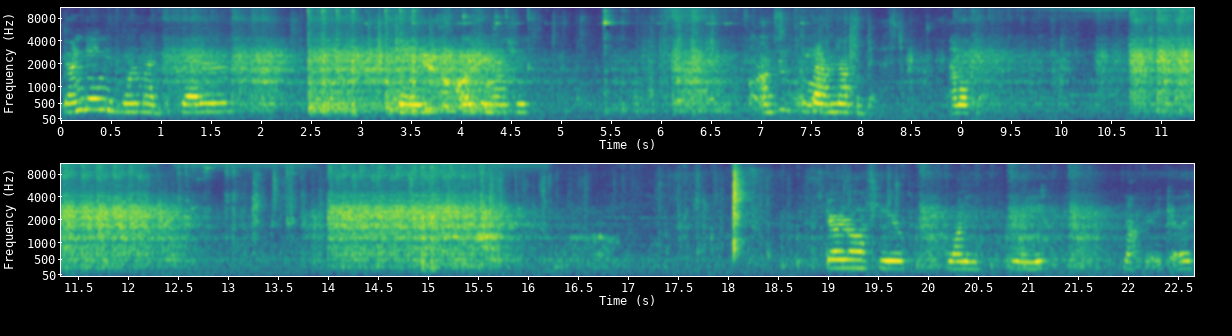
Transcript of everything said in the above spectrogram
Gun game is one of my better games, matches. I'm, but I'm not the best. I'm okay. Start off here, one and three. Not very good.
